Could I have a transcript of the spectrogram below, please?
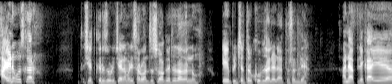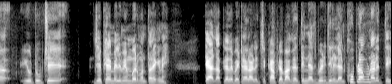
हाय नमस्कार. तर शेतकरी जोडी चॅनलमध्ये सर्वांचं स्वागत आहे दादांनो. टेम्परेचर तर खूप झालेलं आहे आता सध्या. आणि आपले काय यूट्यूबचे जे फॅमिली मेंबर म्हणतात आहे की नाही? ते आज आपल्याला भेटायला आले चक्क आपल्या बागेला त्यांनी आज भेट दिलेली आणि खूप लांबून आलेत ते.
